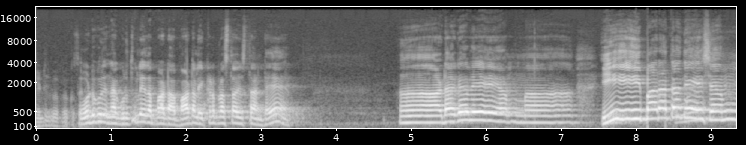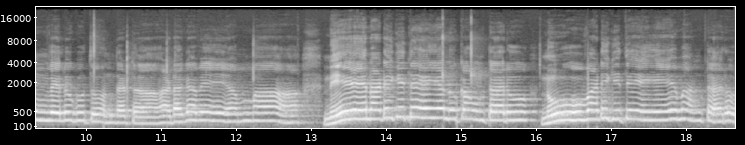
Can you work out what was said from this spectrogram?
ఏంటి ఓటు గురించి నాకు గుర్తుకు లేదా పాట? ఆ పాటలు ఎక్కడ ప్రస్తావిస్తా అంటే అడగవే అమ్మా ఈ భారతదేశం వెలుగుతోందట. అడగవే అమ్మా నేనడిగితే ఎనుకౌంటరు నువ్వు అడిగితే ఏమంటారు?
